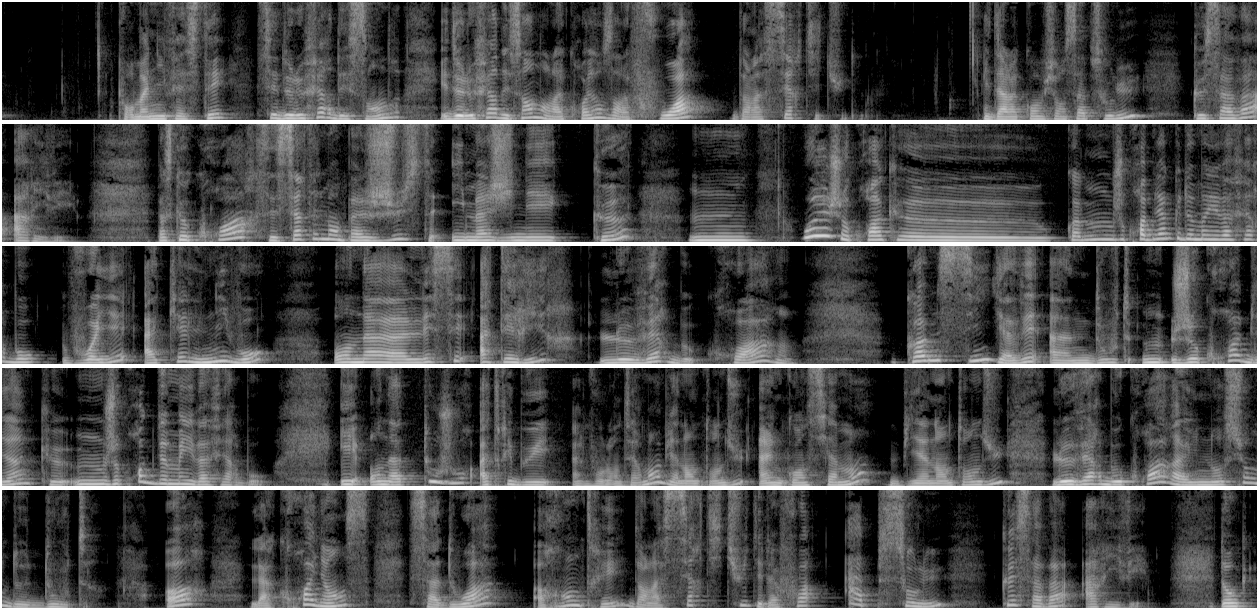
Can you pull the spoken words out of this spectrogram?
pour manifester, c'est de le faire descendre et de le faire descendre dans la croyance, dans la foi, dans la certitude et dans la confiance absolue que ça va arriver. Parce que croire, c'est certainement pas juste imaginer que hmm, oui, je crois que comme je crois bien que demain il va faire beau. Voyez à quel niveau on a laissé atterrir le verbe croire comme s'il y avait un doute. Hmm, je crois bien que hmm, je crois que demain il va faire beau. Et on a toujours attribué involontairement, bien entendu, inconsciemment, bien entendu, le verbe croire à une notion de doute. Or, la croyance, ça doit rentrer dans la certitude et la foi absolue que ça va arriver. Donc,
